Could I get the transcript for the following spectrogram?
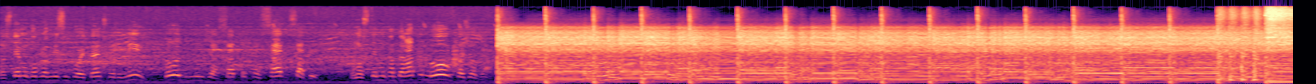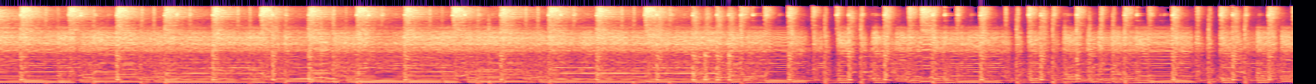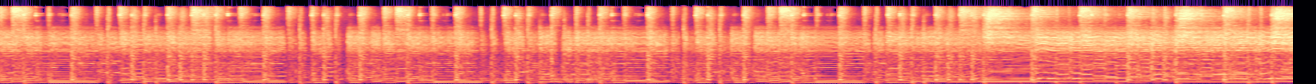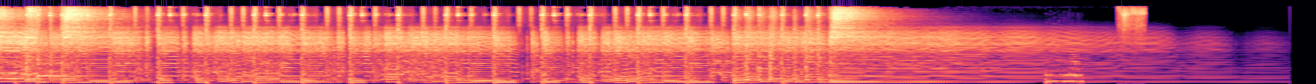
Nós temos um compromisso importante para domingo, todo mundo já sabe, estou cansado de saber. Nós temos um campeonato novo para jogar.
